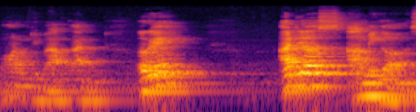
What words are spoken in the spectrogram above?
mohon dimaafkan. Oke. Okay? adios amigos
